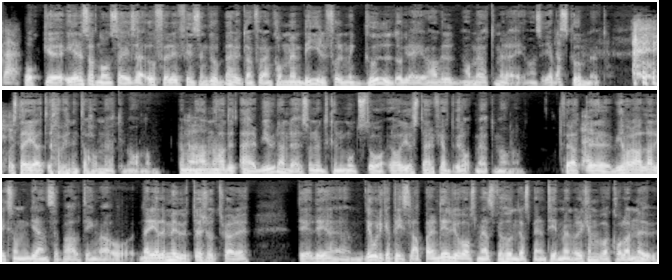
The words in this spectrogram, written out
Nej. Och eh, är det så att någon säger så här, Uffe det finns en gubbe här utanför, han kommer med en bil full med guld och grejer och han vill ha möte med dig och han ser jävligt skum ut. Då säger jag att jag vill inte ha möte med honom. Ja, men Ja. Han hade ett erbjudande som du inte kunde motstå. Ja, just därför jag inte vill ha ett möte med honom. För att eh, vi har alla liksom gränser på allting. Va? Och när det gäller mutor så tror jag det, det, det, det är olika prislappar. En del gör vad som helst för 100 spänn i timmen och det kan man bara kolla nu.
